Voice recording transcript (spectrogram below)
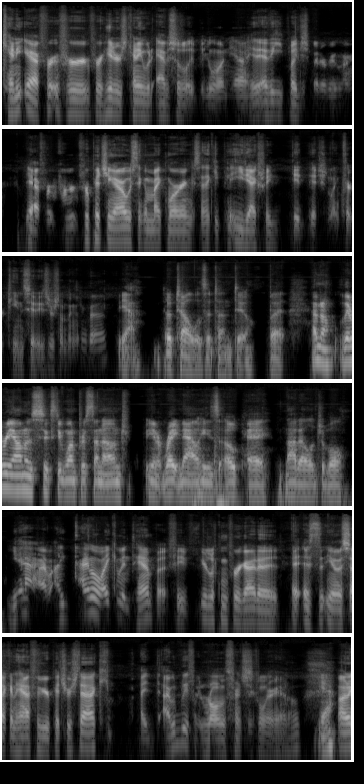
Kenny, yeah, for for for hitters, Kenny would absolutely be one. Yeah, I think he played just about everywhere. Yeah, for for, for pitching, I always think of Mike Morgan because I think he he actually did pitch in like 13 cities or something like that. Yeah, Dotel was a ton too, but I don't know. Liriano's sixty-one percent owned. You know, right now he's okay, not eligible. Yeah, I, I kind of like him in Tampa. If, if you're looking for a guy to, as you know, the second half of your pitcher stack, I, I would be fine rolling with Francisco Liriano. Yeah. Uh,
